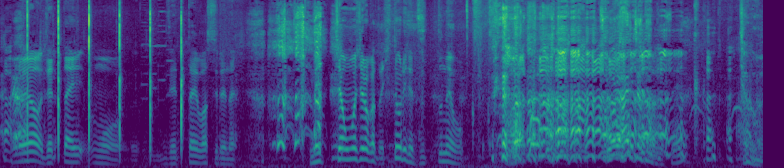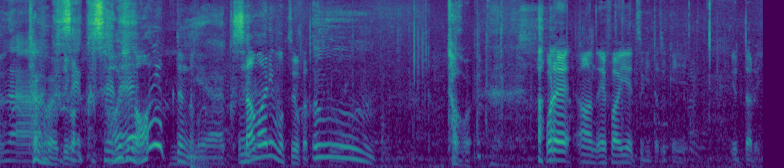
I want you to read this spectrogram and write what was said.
これを絶対もう絶対忘れない。めっちゃ面白かった。一人でずっとねそれ入っちゃったタグホイヤーなタグホイヤーって癖いうか癖ね。最初何言ってんだいろや癖う鉛も強かったうですけどーんタコこれあの FIA 次行った時に言ったらいい。よ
